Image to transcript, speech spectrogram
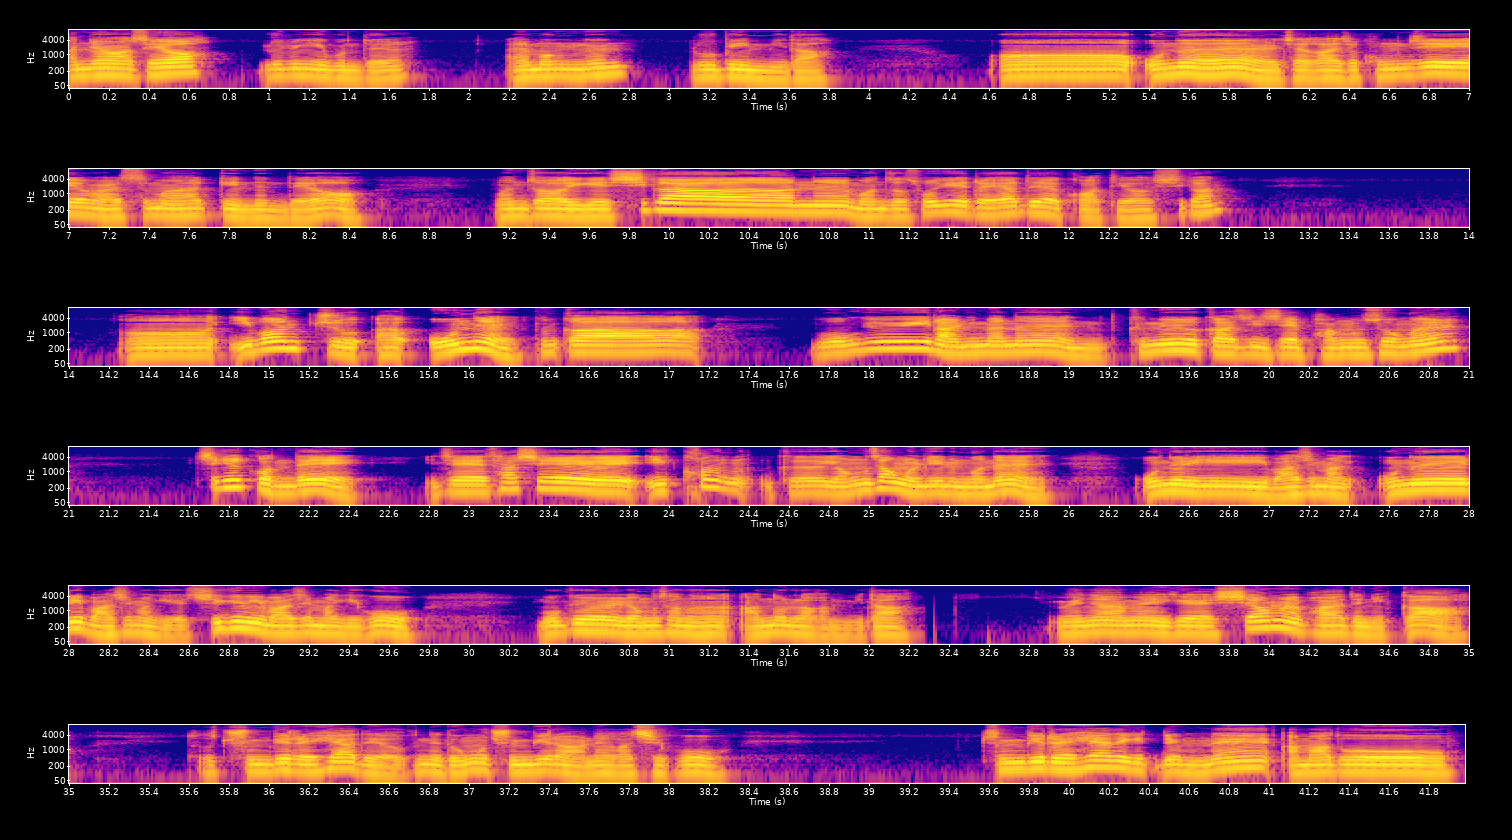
안녕하세요, 루빙이 분들. 알먹는 루비입니다. 어, 오늘 제가 이제 공지 말씀을 할 게 있는데요. 먼저 이게 시간을 먼저 소개를 해야 될 것 같아요. 시간? 어, 이번 주, 아, 오늘, 그러니까, 목요일 아니면은 금요일까지 이제 방송을 찍을 건데, 이제 사실 이 컨, 그 영상 올리는 거는 오늘이 마지막, 오늘이 마지막이에요. 지금이 마지막이고, 목요일 영상은 안 올라갑니다. 왜냐하면 이게 시험을 봐야 되니까 저도 준비를 해야 돼요. 근데 너무 준비를 안 해가지고 준비를 해야 되기 때문에 아마도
